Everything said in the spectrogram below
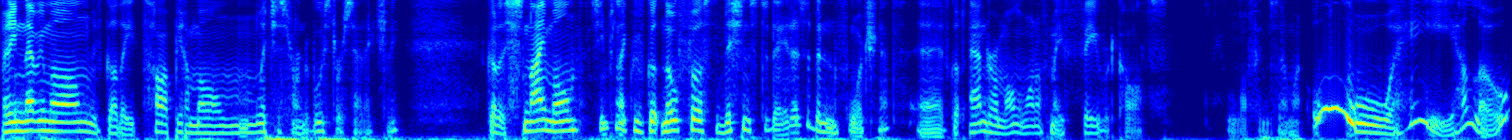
Brinevimon, we've got a Tarpiramon, which is from the booster set actually. We've got a Snimon. Seems like we've got no first editions today. That's a bit unfortunate. Uh, I've got Andromon, one of my favorite cards. I love him so much. Ooh, hey, hello.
